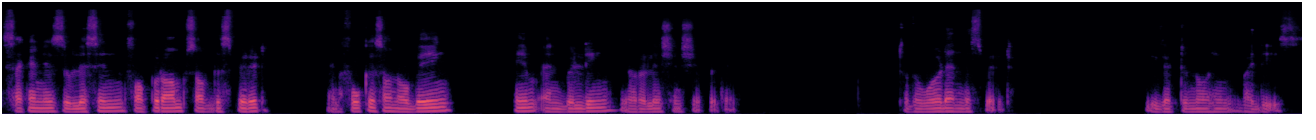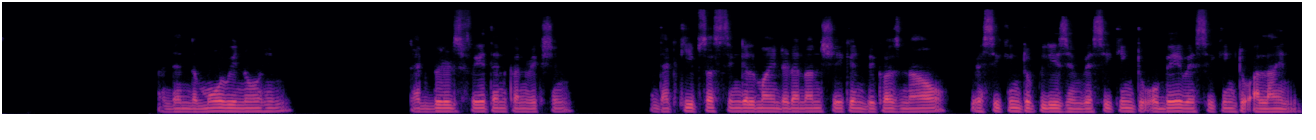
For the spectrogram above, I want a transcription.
Second is to listen for prompts of the Spirit and focus on obeying Him and building your relationship with Him. So, the Word and the Spirit. You get to know Him by these. And then, the more we know Him, that builds faith and conviction. That keeps us single minded and unshaken because now we're seeking to please Him, we're seeking to obey, we're seeking to align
